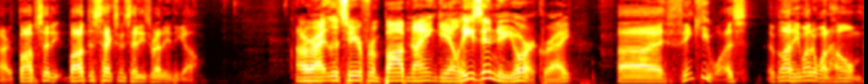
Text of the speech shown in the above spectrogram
All right, Bob said. He, Bob just texted me said he's ready to go. All right, let's hear from Bob Nightengale. He's in New York, right? Uh, I think he was. If not, he might have went home.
